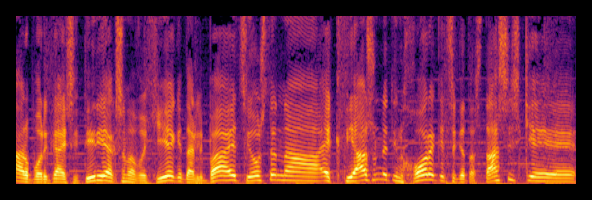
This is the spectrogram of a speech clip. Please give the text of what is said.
αεροπορικά εισιτήρια, ξενοδοχεία κτλ. έτσι ώστε να εκθιάζουν την χώρα και τις εγκαταστάσεις και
